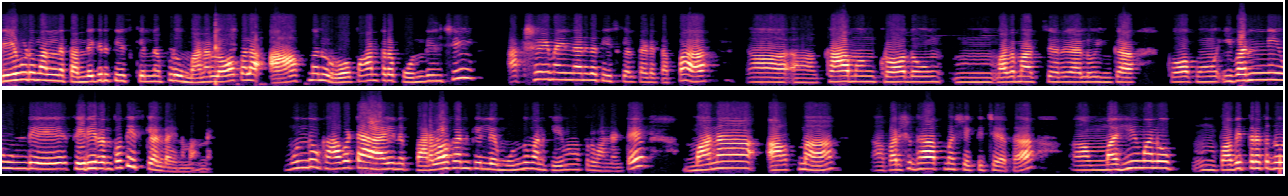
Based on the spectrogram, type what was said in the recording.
దేవుడు మనల్ని తన దగ్గర తీసుకెళ్ళినప్పుడు మన లోపల ఆత్మను రూపాంతర పొందించి అక్షయమైన దానిగా తీసుకెళ్తాడే తప్ప ఆ కామం క్రోధం మదమాశ్చర్యాలు ఇంకా కోపం ఇవన్నీ ఉండే శరీరంతో తీసుకెళ్ళడు ఆయన మనల్ని. ముందు కాబట్టి ఆయన పరలోకానికి వెళ్ళే ముందు మనకి ఏమవసరం అంటే మన ఆత్మ పరిశుద్ధాత్మ శక్తి చేత మహిమను పవిత్రతను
